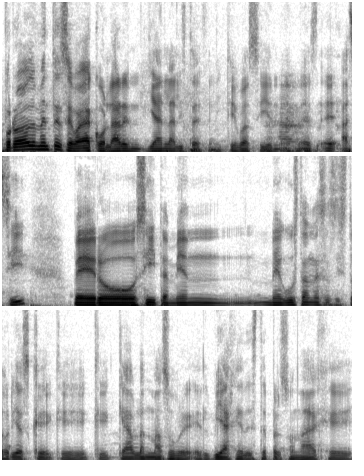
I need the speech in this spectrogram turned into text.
probablemente se vaya a colar en- ya en la lista definitiva así, en- en- es- eh, así. Pero sí, también me gustan esas historias que, que, que, que hablan más sobre el viaje de este personaje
